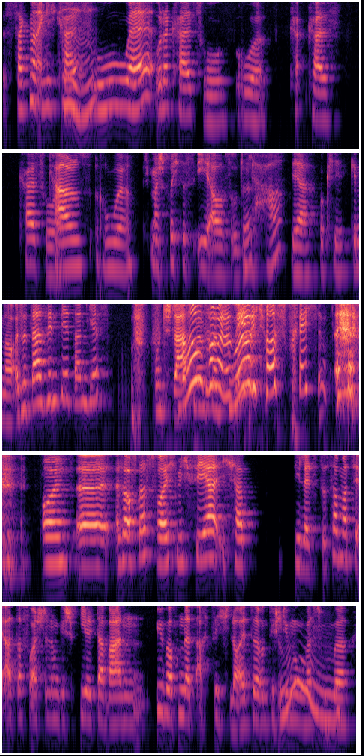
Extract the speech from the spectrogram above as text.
Sagt man eigentlich Karlsruhe oder Karlsruhe? Ruhe. Ka Karls Karlsruhe. Karlsruhe. man spricht das eh aus, oder? Ja? Ja, okay, genau. Also da sind wir dann jetzt und starten Warum soll man das eh nicht aussprechen? Und äh, also auf das freue ich mich sehr. Ich habe die letzte Sommertheatervorstellung gespielt. Da waren über 180 Leute und die Stimmung war Uh. super.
